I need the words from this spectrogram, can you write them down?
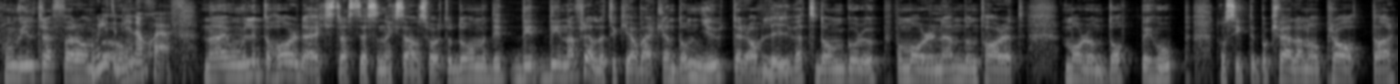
Hon vill träffa dem. Hon vill inte bli någon chef. Nej, hon vill inte ha det där extra stressen, extra ansvaret. Och de, di, di, dina föräldrar tycker jag verkligen, de njuter av livet. De går upp på morgonen, de tar ett morgondopp ihop. De sitter på kvällarna och pratar.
